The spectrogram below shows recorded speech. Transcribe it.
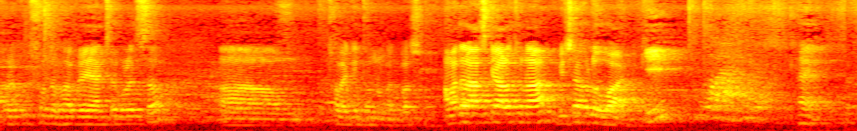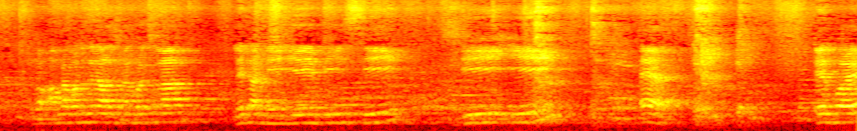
তোমরা খুব সুন্দরভাবে অ্যান্সার করেছ। সবাইকে ধন্যবাদ। বস, আমাদের আজকে আলোচনার বিষয় হলো ওয়ার্ড কি? হ্যাঁ। আমরা কতদিন আলোচনা করেছিলাম? লেটার নিয়ে A B C D E F এরপরে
